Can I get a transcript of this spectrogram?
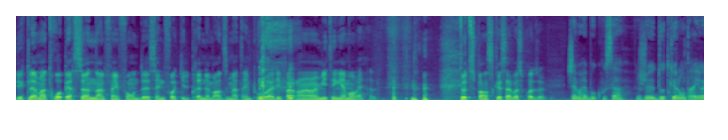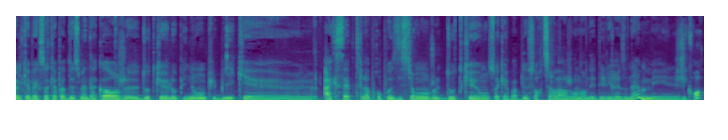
y a clairement trois personnes dans le fin fond de Sainte-Foy qui le prennent le mardi matin pour aller faire un, un meeting à Montréal. Toi, tu penses que ça va se produire? J'aimerais beaucoup ça. Je doute que l'Ontario et le Québec soient capables de se mettre d'accord. Je doute que l'opinion publique euh, accepte la proposition. Je doute qu'on soit capable de sortir l'argent dans des délais raisonnables, mais j'y crois.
